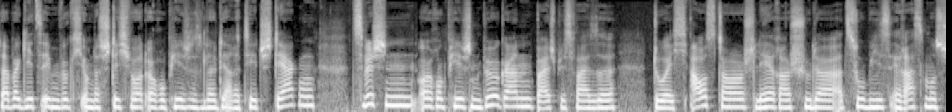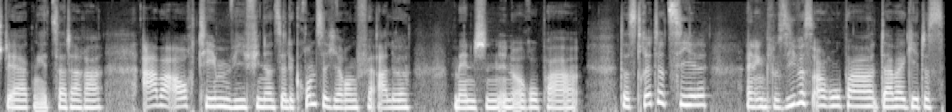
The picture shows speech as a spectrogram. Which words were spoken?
Dabei geht es eben wirklich um das Stichwort europäische Solidarität stärken zwischen europäischen Bürgern, beispielsweise durch Austausch, Lehrer, Schüler, Azubis, Erasmus stärken etc. Aber auch Themen wie finanzielle Grundsicherung für alle Menschen in Europa. Das dritte Ziel, ein inklusives Europa. Dabei geht es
